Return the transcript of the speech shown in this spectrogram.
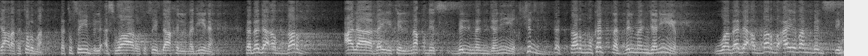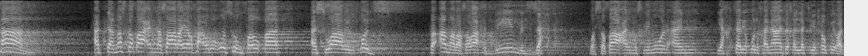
حجارة فترمى فتصيب الأسوار وتصيب داخل المدينة. فبدأ الضرب على بيت المقدس بالمنجنيق شدة ضرب مكثف بالمنجنيق. وبدأ الضرب أيضا بالسهام. حتى ما استطاع النصارى يرفعوا رؤوسهم فوق أسوار القدس. فأمر صلاح الدين بالزحف. واستطاع المسلمون أن يخترقوا الخنادق التي حفرت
